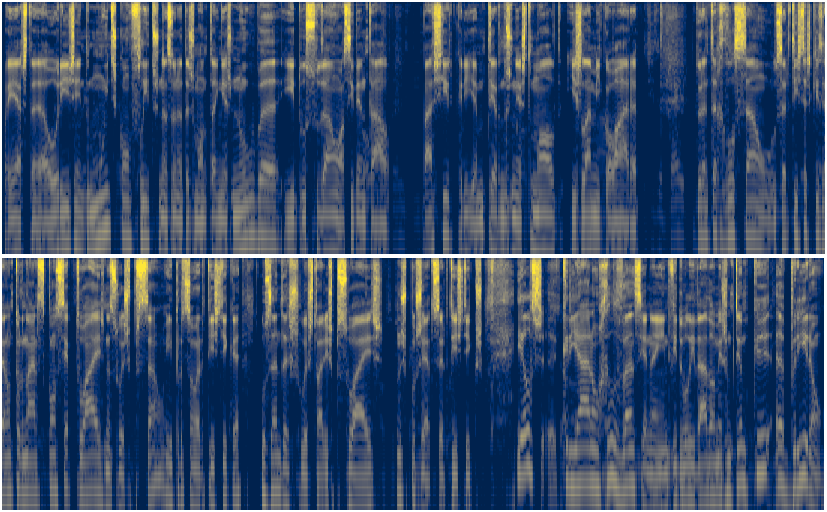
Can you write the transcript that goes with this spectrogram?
Foi esta a origem de muitos conflitos na zona das montanhas Nuba e do Sudão Ocidental. Bashir queria meter-nos neste molde islâmico ou árabe. Durante a Revolução, os artistas quiseram tornar-se conceptuais na sua expressão e produção artística, usando as suas histórias pessoais nos projetos artísticos. Eles eh, criaram relevância na individualidade ao mesmo tempo que abriram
